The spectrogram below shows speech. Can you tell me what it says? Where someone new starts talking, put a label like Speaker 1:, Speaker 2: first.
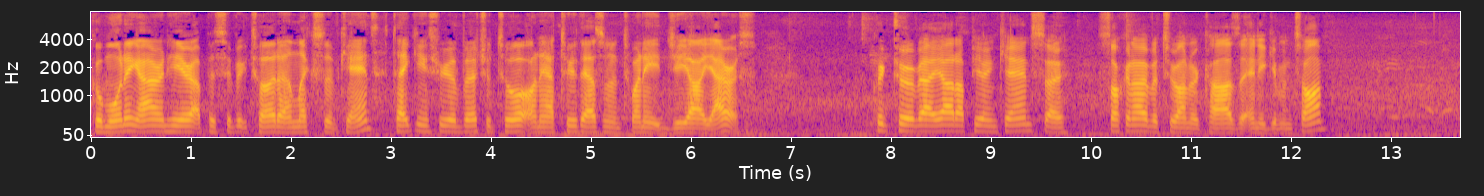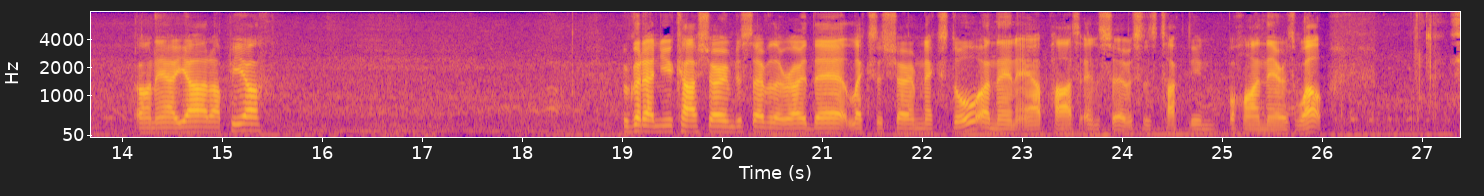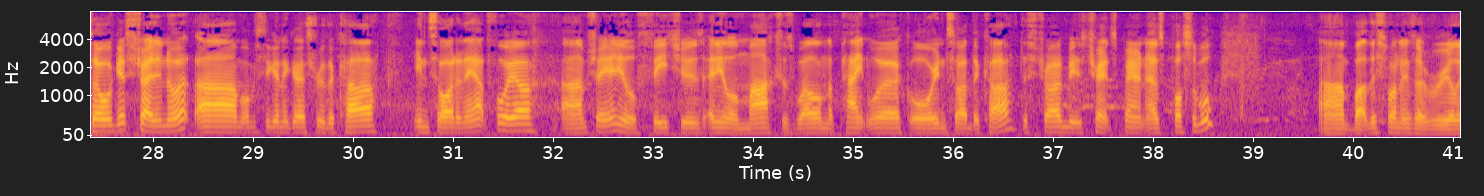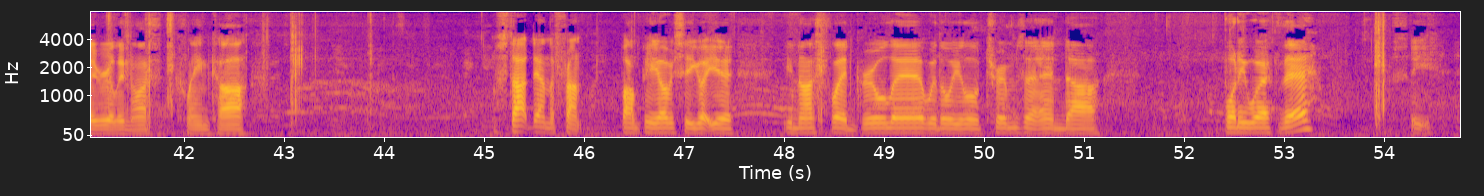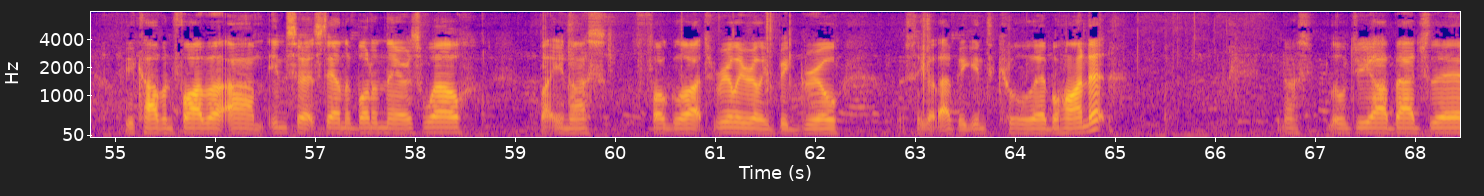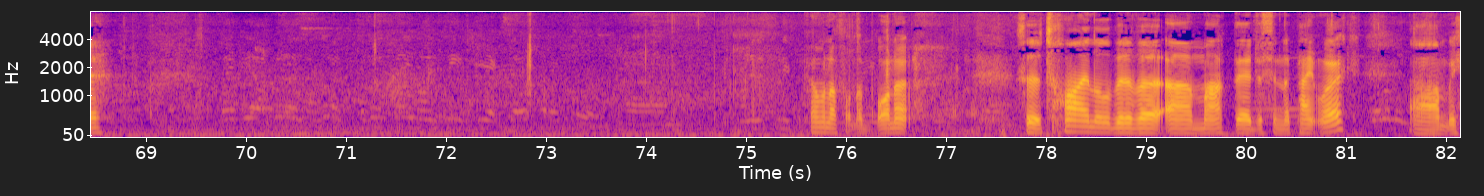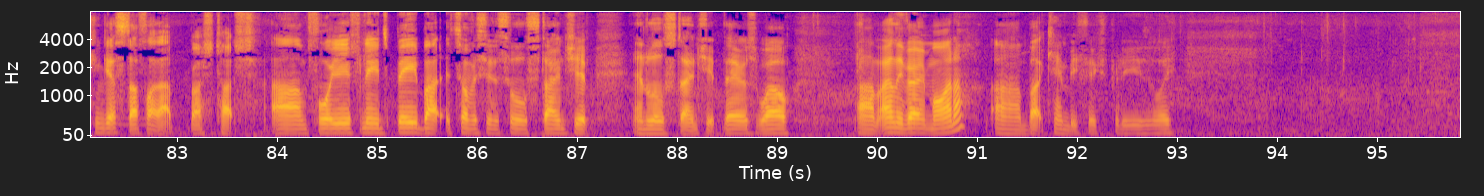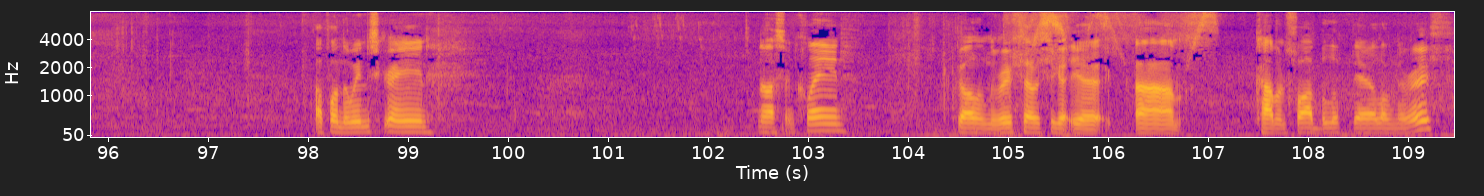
Speaker 1: Good morning, Aaron here at Pacific Toyota and Lexus of Cairns, taking you through a virtual tour on our 2020 GR Yaris. Quick tour of our yard up here in Cairns, so stocking over 200 cars at any given time. On our yard up here, we've got our new car showroom just over the road there, Lexus showroom next door, and then our parts and services tucked in behind there as well. So we'll get straight into it. Um, obviously going to go through the car inside and out for you. Um, show you any little features, any little marks as well on the paintwork or inside the car. Just try and be as transparent as possible. Um, but this one is a really, really nice, clean car. We'll start down the front bumpy. Obviously you got your, your nice flared grille there with all your little trims and uh, bodywork there. See your carbon fibre um, inserts down the bottom there as well. But your nice fog lights, really, really big grill. So you got that big intercooler there behind it. Your nice little GR badge there. Coming up on the bonnet. So a tiny little bit of a um, mark there just in the paintwork. Um, we can get stuff like that brush touched um, for you if needs be, but it's obviously just a little stone chip and a little stone chip there as well. Um, only very minor, um, but can be fixed pretty easily. Up on the windscreen, nice and clean. Go along the roof, obviously got your um, carbon fibre look there along the roof.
